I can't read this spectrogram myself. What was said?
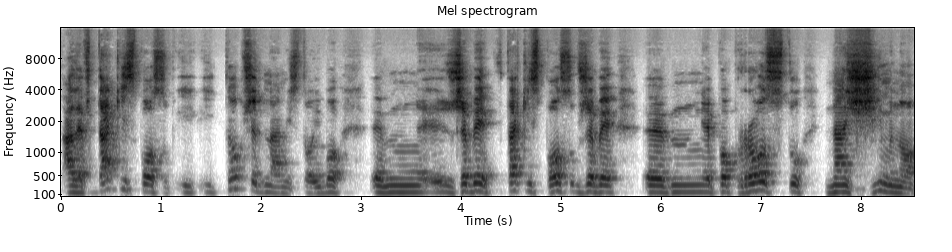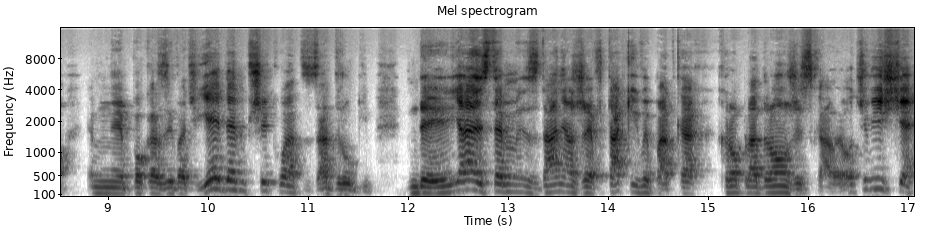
ale w taki sposób, i, i to przed nami stoi, bo żeby w taki sposób, żeby po prostu na zimno pokazywać jeden przykład za drugim. Ja jestem zdania, że w takich wypadkach kropla drąży skałę. Oczywiście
